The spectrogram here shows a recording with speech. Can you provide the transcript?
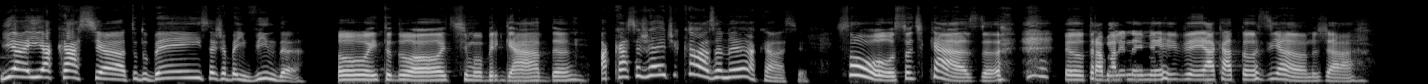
E aí, Acácia, tudo bem? Seja bem-vinda. Oi, tudo ótimo, obrigada. A Cássia já é de casa, né, a Cássia? Sou, sou de casa. Eu trabalho na MRV há 14 anos já.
